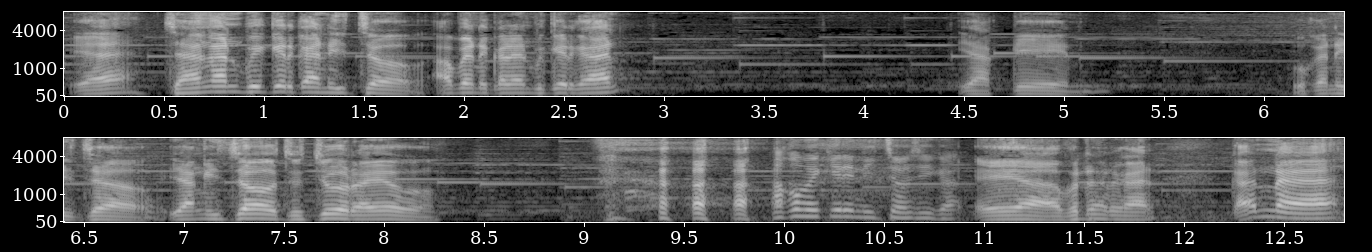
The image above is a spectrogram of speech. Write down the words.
Ya, jangan pikirkan hijau. Apa yang kalian pikirkan? Yakin. Bukan hijau. Yang hijau jujur ayo. Aku mikirin hijau sih kak. Iya benar kan. Karena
